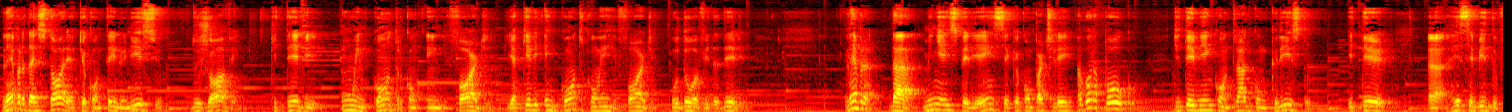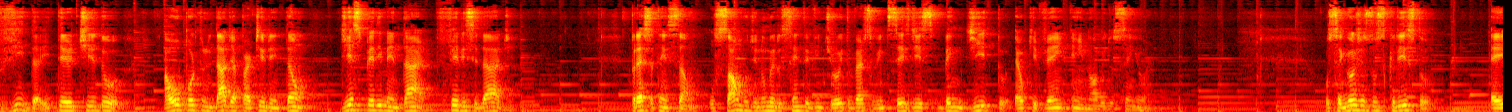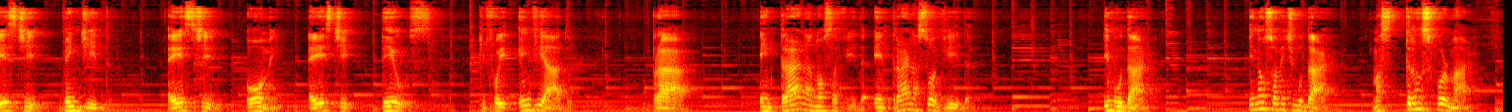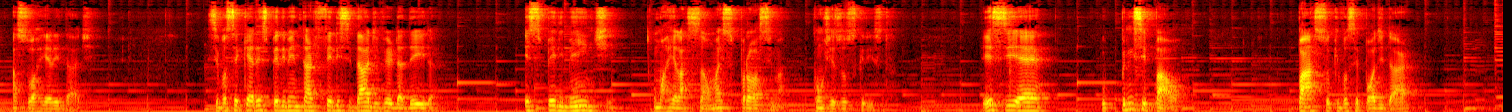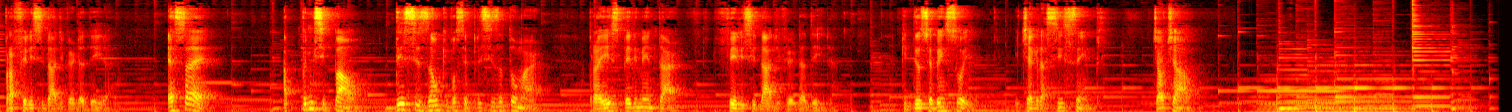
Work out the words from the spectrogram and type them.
Lembra da história que eu contei no início do jovem que teve um encontro com Henry Ford e aquele encontro com Henry Ford mudou a vida dele? Lembra da minha experiência que eu compartilhei agora há pouco, de ter me encontrado com Cristo e ter uh, recebido vida e ter tido a oportunidade a partir de então de experimentar felicidade? Preste atenção, o Salmo de número 128, verso 26 diz: Bendito é o que vem em nome do Senhor. O Senhor Jesus Cristo é este bendito, é este homem, é este Deus que foi enviado para entrar na nossa vida, entrar na sua vida e mudar. E não somente mudar, mas transformar a sua realidade. Se você quer experimentar felicidade verdadeira, experimente uma relação mais próxima com Jesus Cristo. Esse é o principal passo que você pode dar para a felicidade verdadeira. Essa é a principal decisão que você precisa tomar para experimentar felicidade verdadeira. Que Deus te abençoe e te agracie sempre. Tchau, tchau.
